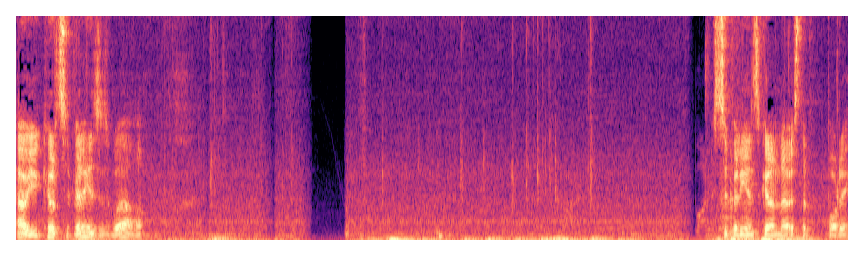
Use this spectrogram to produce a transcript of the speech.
Oh, you killed civilians as well. Civilians gonna notice the body.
